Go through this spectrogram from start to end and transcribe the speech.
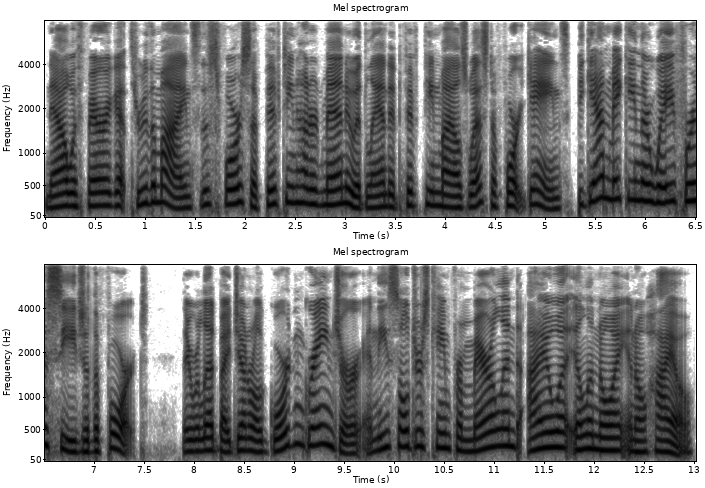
Now, with Farragut through the mines, this force of 1,500 men who had landed 15 miles west of Fort Gaines began making their way for a siege of the fort. They were led by General Gordon Granger, and these soldiers came from Maryland, Iowa, Illinois, and Ohio.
